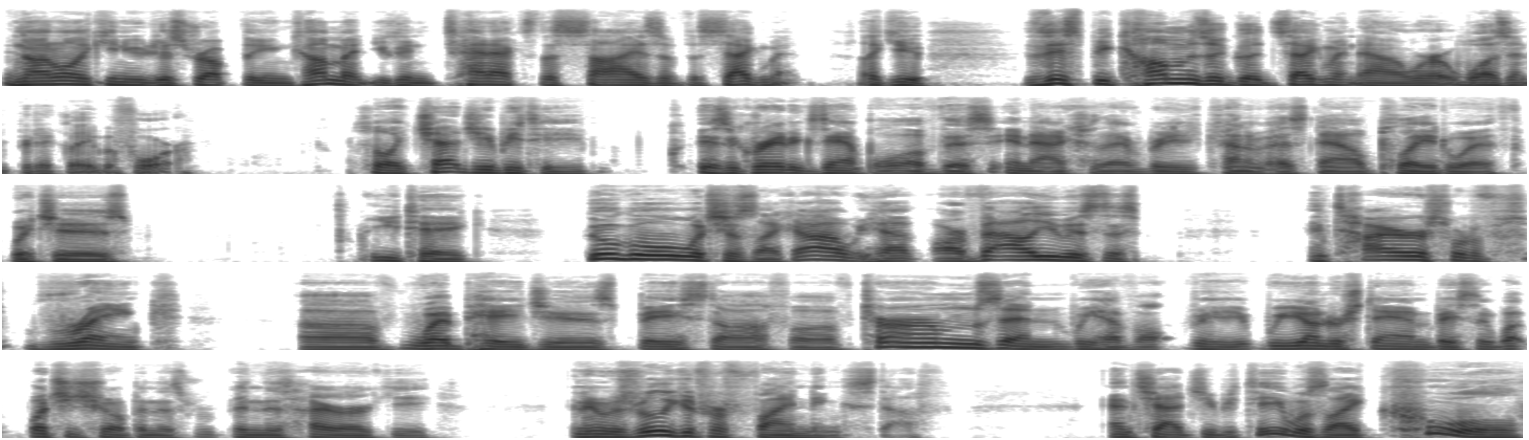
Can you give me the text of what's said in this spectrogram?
not only can you disrupt the incumbent, you can 10x the size of the segment. Like you, this becomes a good segment now where it wasn't particularly before. So, like ChatGPT is a great example of this in action that everybody kind of has now played with, which is you take Google, which is like, oh, we have our value is this entire sort of rank of web pages based off of terms, and we have we, we understand basically what, what should show up in this in this hierarchy, and it was really good for finding stuff. And ChatGPT was like, cool.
